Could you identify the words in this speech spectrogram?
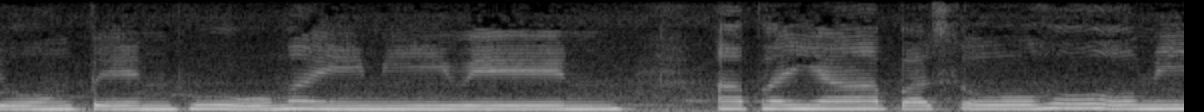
จงเป็นผู้ไม่มีเวรอภยาปโสมี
